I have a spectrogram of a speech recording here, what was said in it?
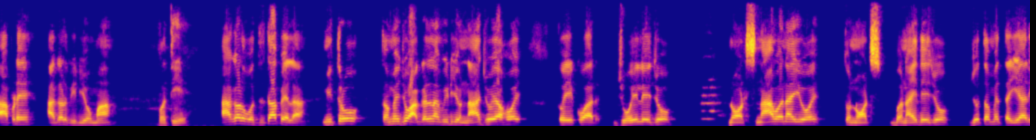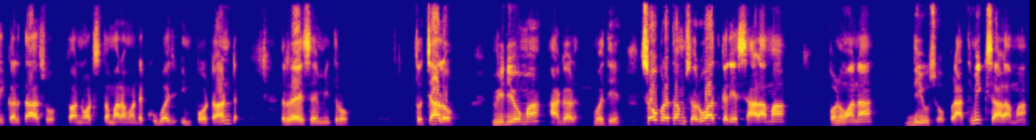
આપણે આગળ વિડીયોમાં વધીએ. આગળ વધતા પહેલા મિત્રો, તમે જો આગળના વીડિયો ના જોયા હોય, તો એકવાર જોઈ લેજો. નોટ્સ ના બનાવી હોય, તો નોટ્સ બનાવી દેજો. જો તમે તૈયારી કરતા હશો, તો આ નોટ્સ તમારા માટે ખૂબ જ ઇમ્પોર્ટન્ટ રહેશે મિત્રો. તો ચાલો વિડીયોમાં આગળ વધીએ. સૌ પ્રથમ શરૂઆત કરીએ શાળામાં ભણવાના દિવસો. પ્રાથમિક શાળામાં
